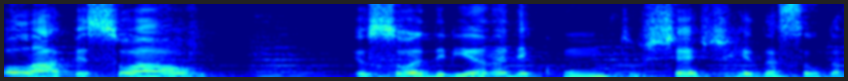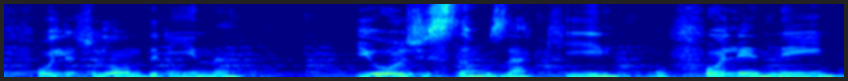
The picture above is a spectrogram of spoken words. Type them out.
Olá, pessoal. Eu sou Adriana Decunto, chefe de redação da Folha de Londrina, e hoje estamos aqui no Folha Enem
